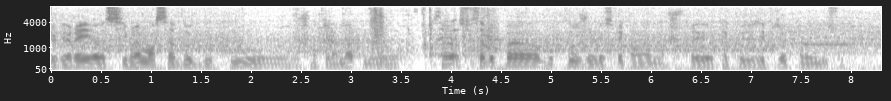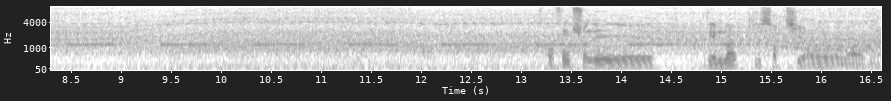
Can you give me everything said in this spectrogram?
je verrai euh, si vraiment ça bug beaucoup, euh, je changerai la map, mais euh, si ça bug pas beaucoup, je laisserai quand même, hein. je ferai quelques épisodes quand même dessus. En fonction des, des maps qui sortiront dans l'avenir.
